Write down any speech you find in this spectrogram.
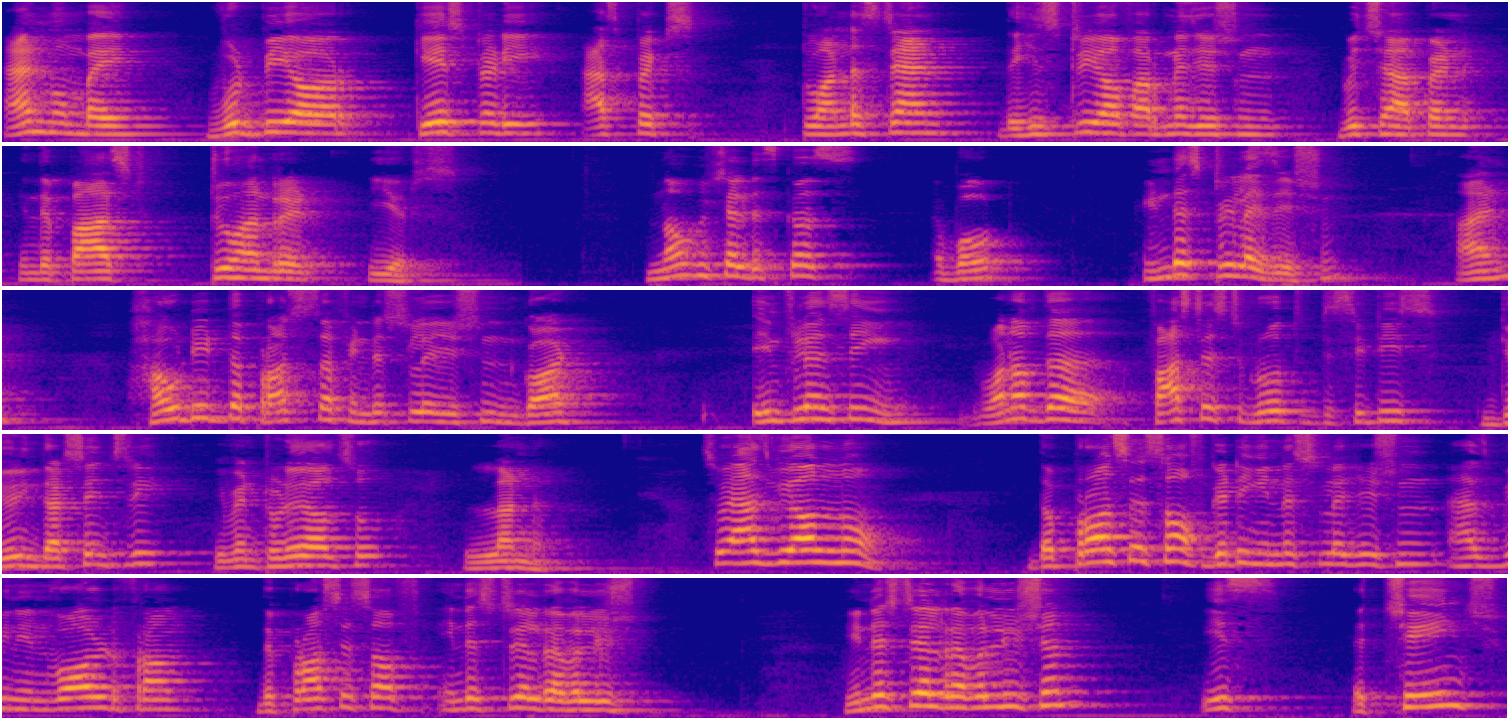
and Mumbai would be our case study aspects to understand the history of urbanization which happened in the past 200 years. Now we shall discuss about industrialization and how did the process of industrialization got influencing one of the fastest growth cities during that century even today also London. So as we all know the process of getting industrialization has been involved from the process of industrial revolution. Industrial revolution is a change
